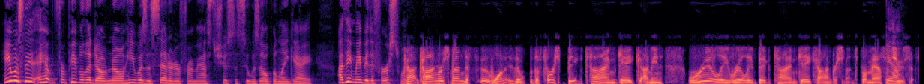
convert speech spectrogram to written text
He was the for people that don't know, he was a senator from Massachusetts who was openly gay. I think maybe the first one. Con- Congressman, the one the, the first big time gay, I mean, really, really big time gay congressman from Massachusetts.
